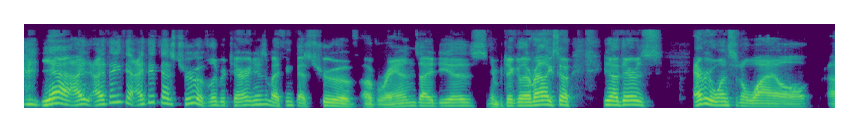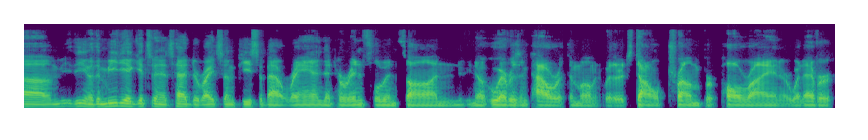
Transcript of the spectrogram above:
yeah, I, I, think that I think that's true of libertarianism. I think that's true of, of Rand's ideas in particular. Right? Like, so you know, there's every once in a while um, you know, the media gets in its head to write some piece about Rand and her influence on, you know, whoever's in power at the moment, whether it's Donald Trump or Paul Ryan or whatever.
